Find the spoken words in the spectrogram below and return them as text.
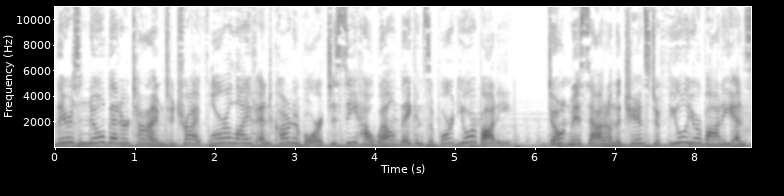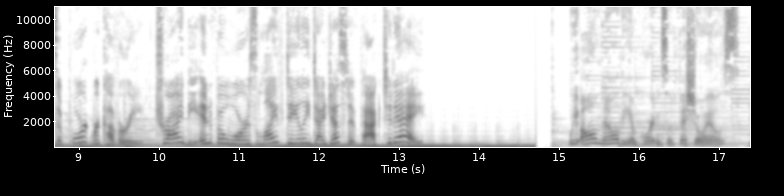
There's no better time to try Flora Life and Carnivore to see how well they can support your body. Don't miss out on the chance to fuel your body and support recovery. Try the InfoWars Life Daily Digestive Pack today. We all know the importance of fish oils.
